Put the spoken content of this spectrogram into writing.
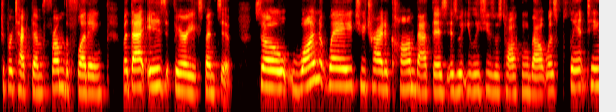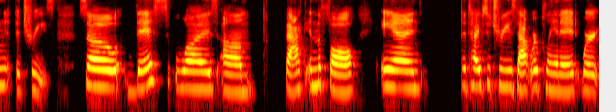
to protect them from the flooding. But that is very expensive. So one way to try to combat this is what Ulysses was talking about was planting the trees. So this was um, back in the fall. And the types of trees that were planted were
